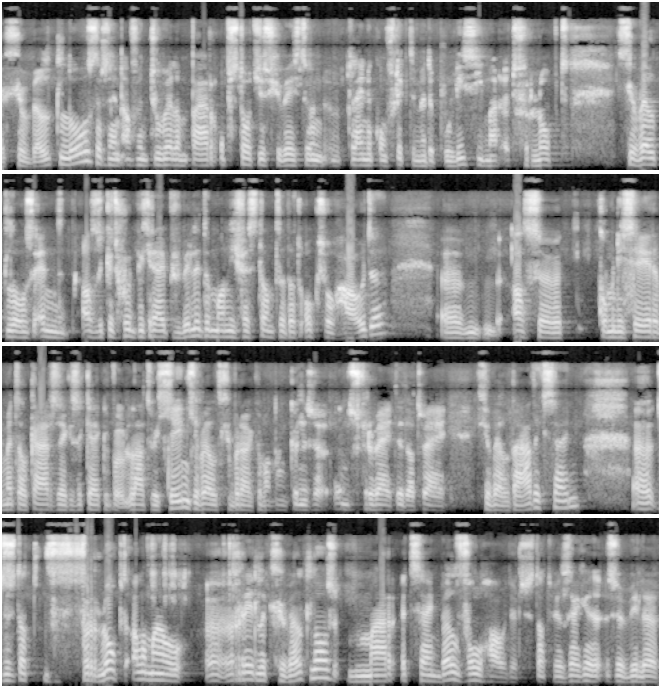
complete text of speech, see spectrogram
geweldloos. Er zijn af en toe wel een paar opstootjes geweest, een, kleine conflicten met de politie, maar het verloopt geweldloos. En als ik het goed begrijp, willen de manifestanten dat ook zo houden. Ehm, als ze communiceren met elkaar, zeggen ze: kijk, laten we geen geweld gebruiken, want dan kunnen ze ons verwijten dat wij gewelddadig zijn. Uh, dus dat verloopt allemaal uh, redelijk geweldloos, maar het zijn wel volhouders. Dat wil zeggen, ze willen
